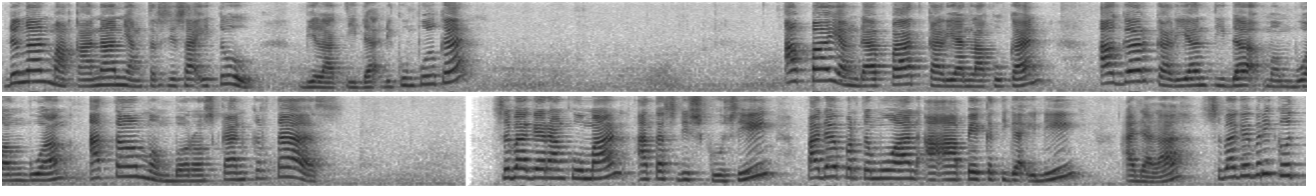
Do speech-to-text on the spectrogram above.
dengan makanan yang tersisa itu bila tidak dikumpulkan? Apa yang dapat kalian lakukan agar kalian tidak membuang-buang atau memboroskan kertas? Sebagai rangkuman atas diskusi pada pertemuan AAP ketiga ini adalah sebagai berikut.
